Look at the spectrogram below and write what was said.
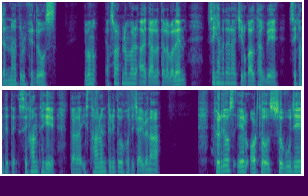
জান্নাতুল ফেরদৌস। এবং একশো আট নম্বর আয়তে আল্লাহ তালা বলেন, সেখানে তারা চিরকাল থাকবে। সেখান থেকে সেখান থেকে তারা স্থানান্তরিত হতে চাইবে না। ফেরদৌস এর অর্থ সবুজে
